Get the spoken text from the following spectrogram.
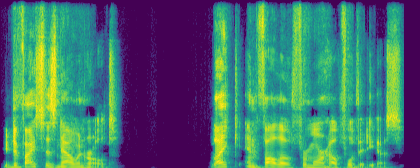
your device is now enrolled. Like and follow for more helpful videos.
